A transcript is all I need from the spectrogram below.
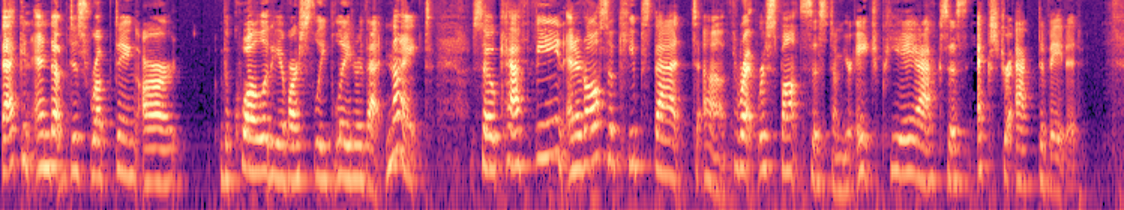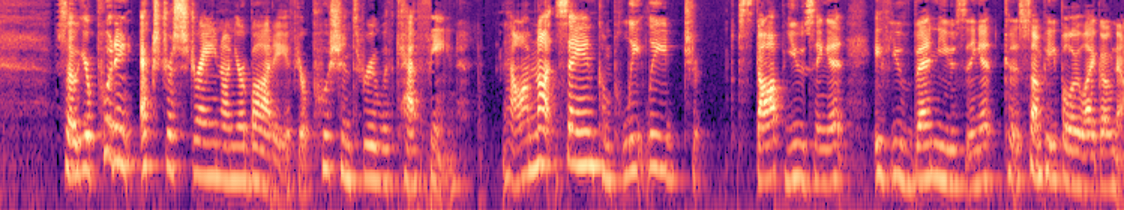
That can end up disrupting our the quality of our sleep later that night. So caffeine, and it also keeps that uh, threat response system, your HPA axis, extra activated. So you're putting extra strain on your body if you're pushing through with caffeine. Now, I'm not saying completely tr- stop using it if you've been using it, because some people are like, oh no.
